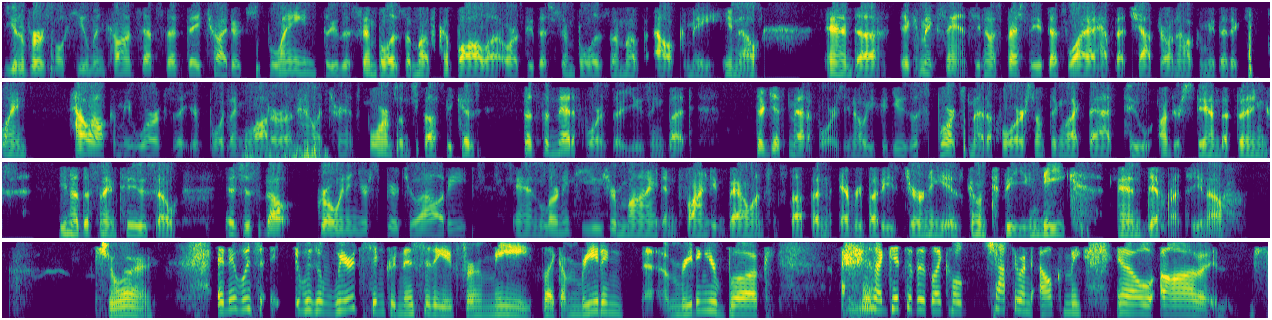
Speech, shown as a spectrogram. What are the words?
universal human concepts that they try to explain through the symbolism of Kabbalah or through the symbolism of alchemy, you know. And uh it can make sense, you know, especially that's why I have that chapter on alchemy that explains how alchemy works, that you're boiling water and how it transforms and stuff because that's the metaphors they're using, but they're just metaphors. You know, you could use a sports metaphor or something like that to understand the things, you know, the same too. So it's just about growing in your spirituality and learning to use your mind and finding balance and stuff. And everybody's journey is going to be unique and different, you know. Sure. And it was it was a weird synchronicity for me. Like I'm reading I'm reading your book and I get to this like whole chapter on alchemy, you know, uh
